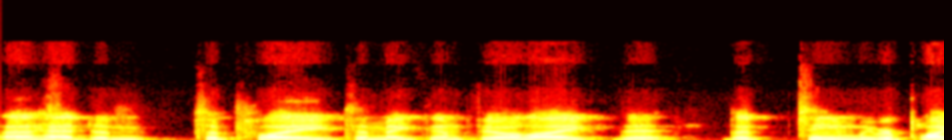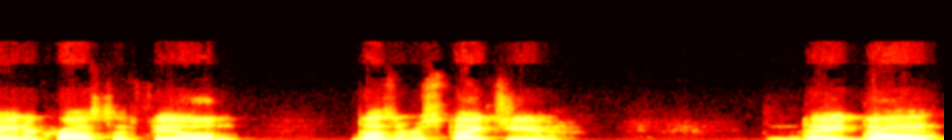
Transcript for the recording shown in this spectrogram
I had to to play to make them feel like that the team we were playing across the field – doesn't respect you. They don't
